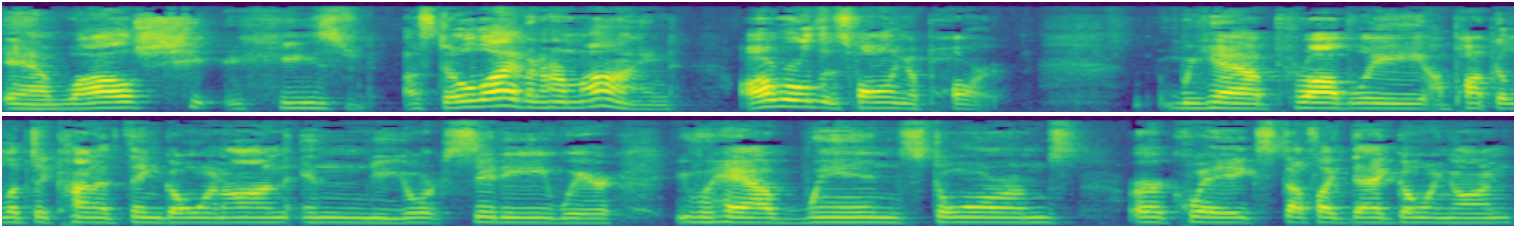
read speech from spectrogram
And while she he's uh, still alive in her mind, our world is falling apart. We have probably a apocalyptic kind of thing going on in New York City where you have wind, storms, earthquakes, stuff like that going on.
